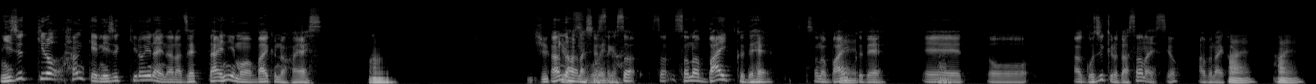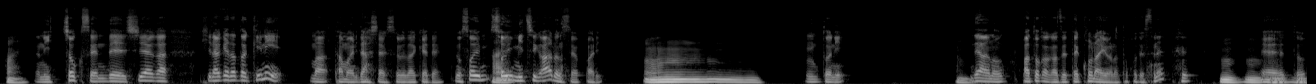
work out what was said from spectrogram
20キロ半径20キロ以内なら絶対にもうバイクの方が速いです。うん。20何の話ですしたっけそそそのバイクでそのバイクで、えーっとあ50キロ出さないですよ。危ないから、はい。はい。はい。一直線で視野が開けた時にまあたまに出したりするだけで。でもそういう,、はい。そういう道があるんですよやっぱり。うーん。本当に、うん。であのパトカーが絶対来ないようなとこですね。えーっと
